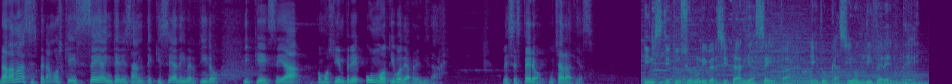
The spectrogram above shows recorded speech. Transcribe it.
Nada más, esperamos que sea interesante, que sea divertido y que sea, como siempre, un motivo de aprendizaje. Les espero. Muchas gracias. Institución Universitaria CEIPA. Educación diferente.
